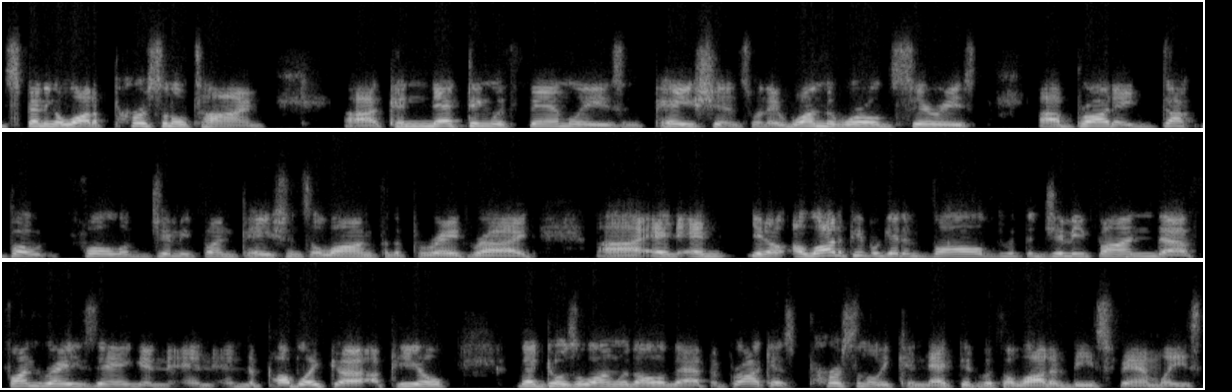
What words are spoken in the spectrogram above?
spending a lot of personal time uh, connecting with families and patients when they won the World Series, uh, brought a duck boat full of Jimmy Fund patients along for the parade ride. Uh, and and you know a lot of people get involved with the Jimmy Fund uh, fundraising and and and the public uh, appeal that goes along with all of that. But Brock has personally connected with a lot of these families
